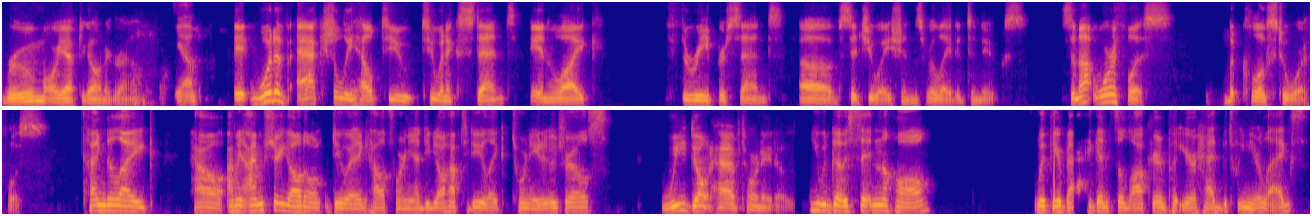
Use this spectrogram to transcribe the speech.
room, or you have to go underground. Yeah. It would have actually helped you to an extent in like 3% of situations related to nukes. So not worthless, but close to worthless. Kind of like how, I mean, I'm sure y'all don't do it in California. Did y'all have to do like tornado drills? We don't have tornadoes. You would go sit in the hall with your back against the locker and put your head between your legs.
